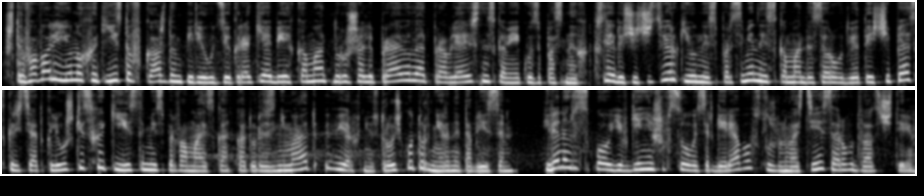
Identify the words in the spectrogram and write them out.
Штрафовали юных хоккеистов в каждом периоде. Игроки обеих команд нарушали правила и отправлялись на скамейку запасных. В следующий четверг юные спортсмены из команды «Саров-2005» скрестят клюшки с хоккеистами из Первомайска, которые занимают верхнюю строчку турнирной таблицы. Елена Грицкова, Евгений Шевцова, Сергей Рябов, Служба новостей «Саров-24».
